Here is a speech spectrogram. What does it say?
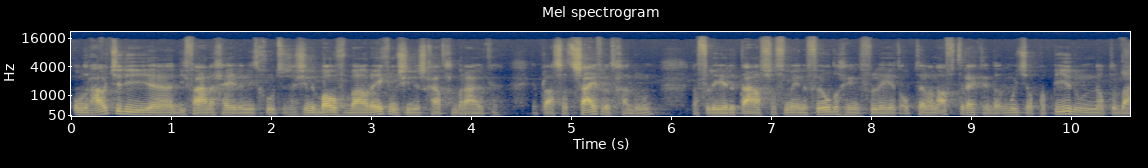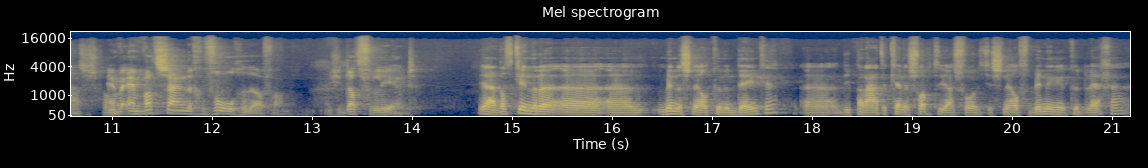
onderhoud je die, eh, die vaardigheden niet goed. Dus als je in de bovenbouw rekenmachines gaat gebruiken, in plaats dat cijfer het gaat doen, dan verleer je de tafelvermenigvuldiging, verleer je het optellen en aftrekken. Dat moet je op papier doen op de basisschool. En, en wat zijn de gevolgen daarvan? Als je dat verleert. Ja, dat kinderen eh, eh, minder snel kunnen denken. Uh, die parate kennis zorgt er juist voor dat je snel verbindingen kunt leggen.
